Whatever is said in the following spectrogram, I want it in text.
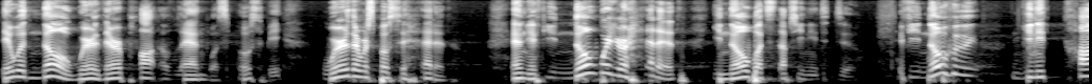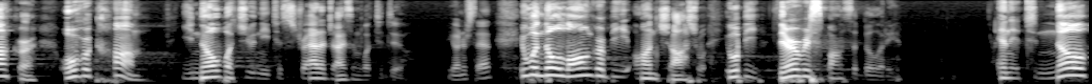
They would know where their plot of land was supposed to be, where they were supposed to head it. And if you know where you're headed, you know what steps you need to do. If you know who you need to conquer, overcome, you know what you need to strategize and what to do. You understand? It will no longer be on Joshua, it will be their responsibility. And to know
